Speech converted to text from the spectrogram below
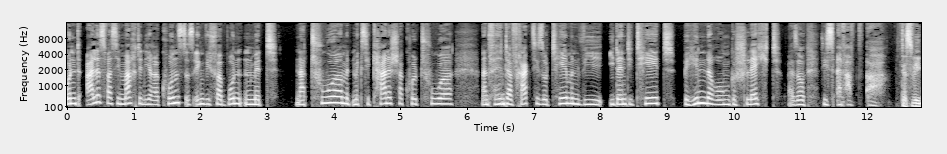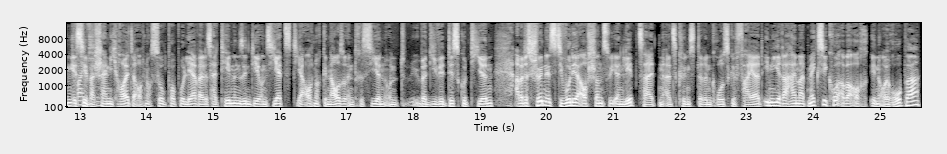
Und alles, was sie macht in ihrer Kunst, ist irgendwie verbunden mit Natur, mit mexikanischer Kultur. Dann hinterfragt sie so Themen wie Identität, Behinderung, Geschlecht. Also sie ist einfach. Oh, Deswegen ist sie wahrscheinlich heute auch noch so populär, weil das halt Themen sind, die uns jetzt ja auch noch genauso interessieren und über die wir diskutieren. Aber das Schöne ist, sie wurde ja auch schon zu ihren Lebzeiten als Künstlerin groß gefeiert, in ihrer Heimat Mexiko, aber auch in Europa.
